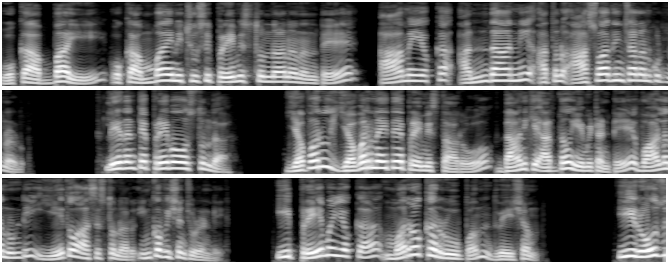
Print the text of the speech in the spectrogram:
ఒక అబ్బాయి ఒక అమ్మాయిని చూసి ప్రేమిస్తున్నాననంటే ఆమె యొక్క అందాన్ని అతను ఆస్వాదించాలనుకుంటున్నాడు. లేదంటే ప్రేమ వస్తుందా? ఎవరు ఎవరినైతే ప్రేమిస్తారో దానికి అర్థం ఏమిటంటే వాళ్ళ నుండి ఏదో ఆశిస్తున్నారు. ఇంకో విషయం చూడండి. ఈ ప్రేమ యొక్క మరొక రూపం ద్వేషం. ఈరోజు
